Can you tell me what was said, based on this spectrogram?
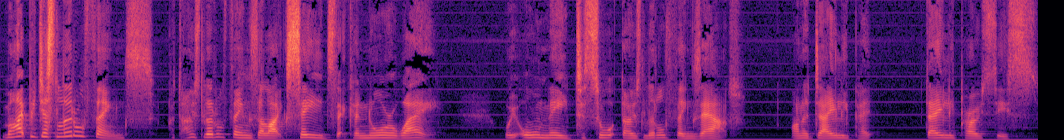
Might be just little things, but those little things are like seeds that can gnaw away. We all need to sort those little things out on a daily, daily process.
